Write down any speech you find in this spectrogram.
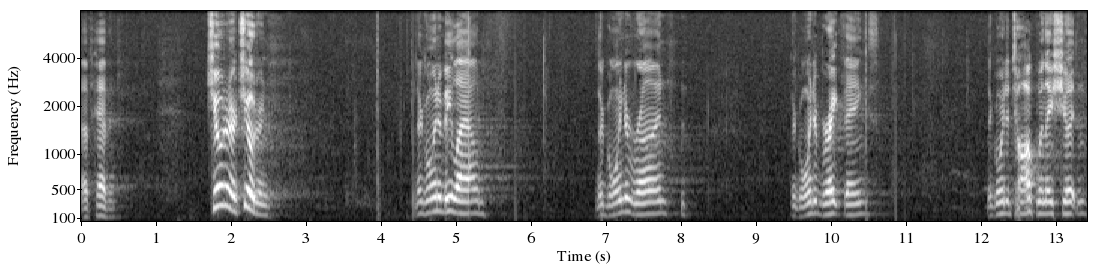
of heaven. Children are children. They're going to be loud. They're going to run. They're going to break things. They're going to talk when they shouldn't.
